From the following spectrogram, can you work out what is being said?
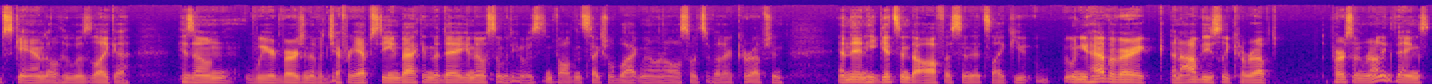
scandal, who was like a his own weird version of a Jeffrey Epstein back in the day, you know, somebody who was involved in sexual blackmail and all sorts of other corruption. And then he gets into office, and it's like you when you have a very an obviously corrupt person running things.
